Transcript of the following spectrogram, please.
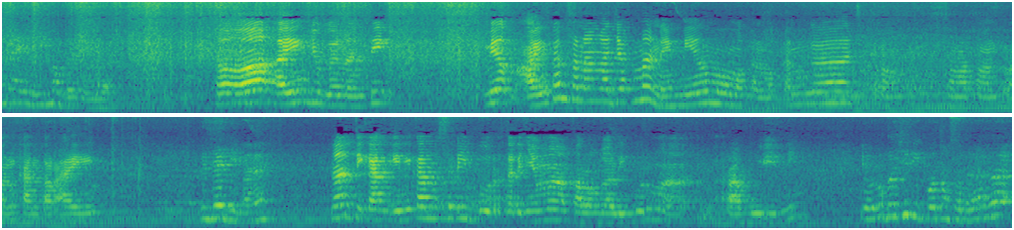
Mana ini lima baru enggak? Oh, Aing juga nanti Mil, Aing kan pernah ngajak mana Mil mau makan-makan gak? Sama teman-teman kantor Aing Itu jadi mana? Nanti kan, ini kan masih libur Tadinya mah kalau nggak libur mah Rabu ini Ya lu gaji dipotong seberapa enggak?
